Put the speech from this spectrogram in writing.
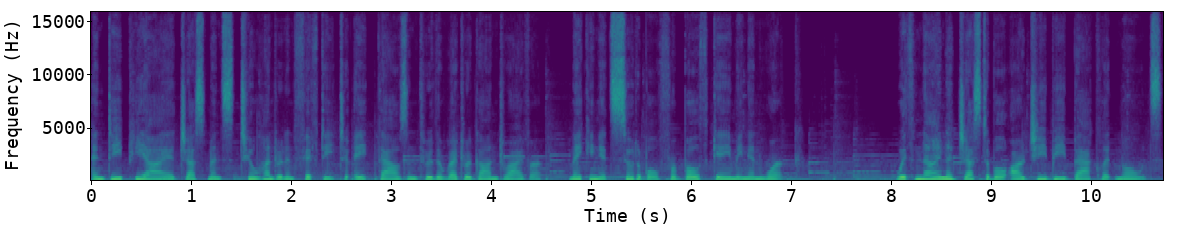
and DPI adjustments 250 to 8000 through the Redragon driver, making it suitable for both gaming and work. With 9 adjustable RGB backlit modes,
